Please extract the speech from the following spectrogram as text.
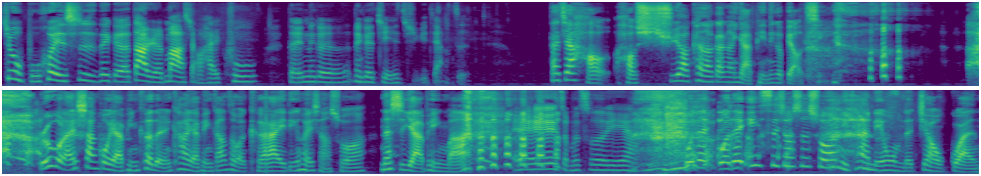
就不会是那个大人骂小孩哭的那个那个结局这样子。大家好好需要看到刚刚亚萍那个表情。如果来上过亚萍课的人看到亚萍刚这么可爱，一定会想说那是亚萍吗？哎，怎么这样？我的我的意思就是说，你看，连我们的教官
